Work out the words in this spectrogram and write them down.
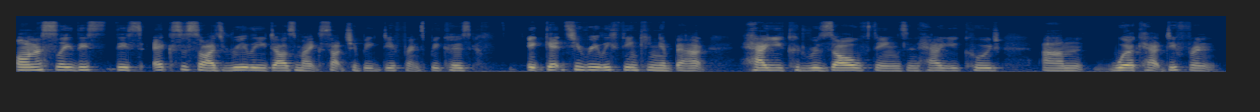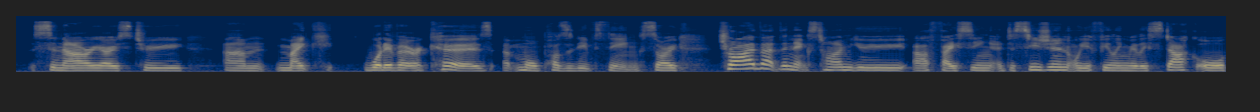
Honestly, this this exercise really does make such a big difference because it gets you really thinking about how you could resolve things and how you could um, work out different scenarios to um, make whatever occurs a more positive thing. So try that the next time you are facing a decision or you're feeling really stuck or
